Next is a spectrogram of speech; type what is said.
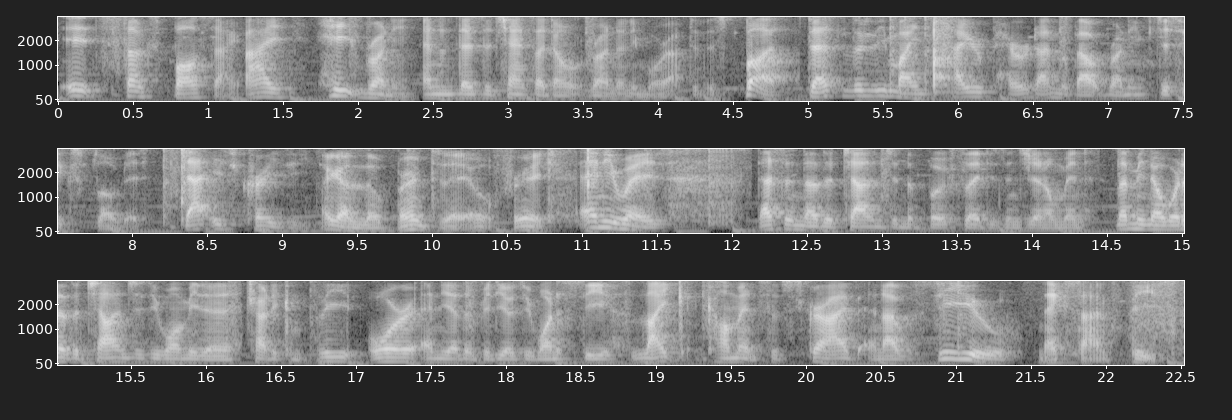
It sucks ballsack. I hate running, and there's a chance I don't run anymore after this. But that's literally my entire paradigm about running just exploded. That is crazy. I got a little burnt today, oh frick. Anyways, that's another challenge in the books, ladies and gentlemen. Let me know what other challenges you want me to try to complete or any other videos you want to see. Like, comment, subscribe, and I will see you next time. Peace.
